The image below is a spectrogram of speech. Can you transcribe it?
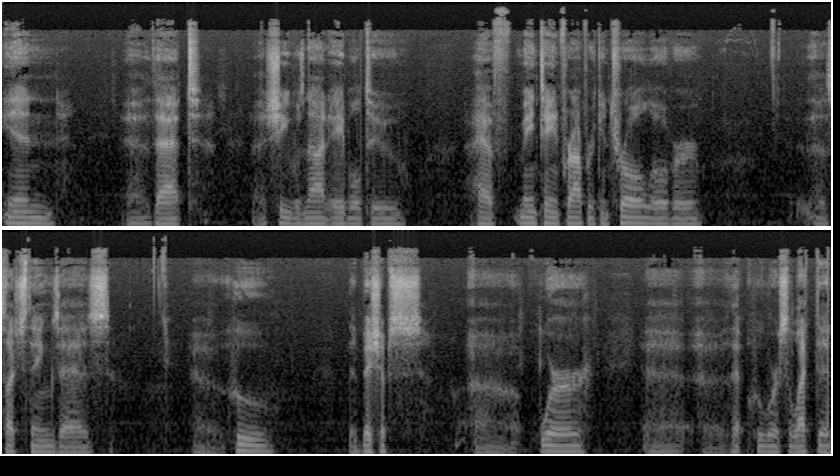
in uh, that uh, she was not able to have maintained proper control over uh, such things as who the bishops were that who were selected,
